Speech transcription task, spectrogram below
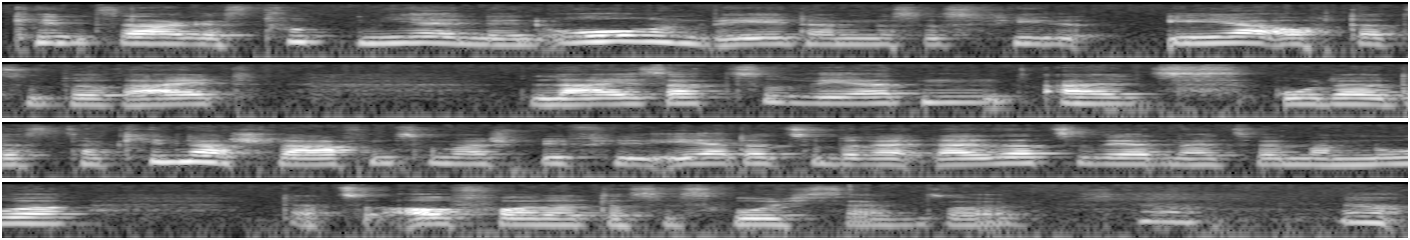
Kind sage, es tut mir in den Ohren weh, dann ist es viel eher auch dazu bereit, leiser zu werden, als oder dass da Kinder schlafen zum Beispiel viel eher dazu bereit, leiser zu werden, als wenn man nur dazu auffordert, dass es ruhig sein soll. Ja, ja.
